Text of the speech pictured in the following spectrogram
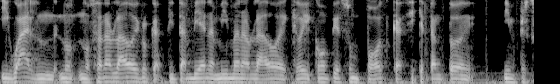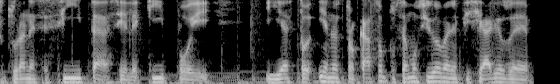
Igual, nos han hablado, yo creo que a ti también, a mí me han hablado de que, oye, ¿cómo empieza un podcast y qué tanto infraestructura necesitas y el equipo y, y esto? Y en nuestro caso, pues hemos sido beneficiarios de,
